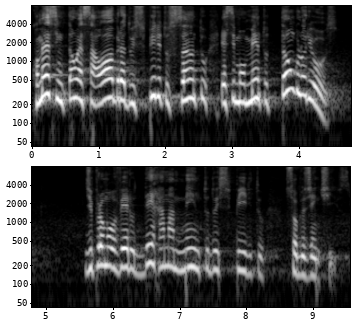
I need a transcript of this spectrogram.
Começa então essa obra do Espírito Santo, esse momento tão glorioso de promover o derramamento do Espírito sobre os gentios.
